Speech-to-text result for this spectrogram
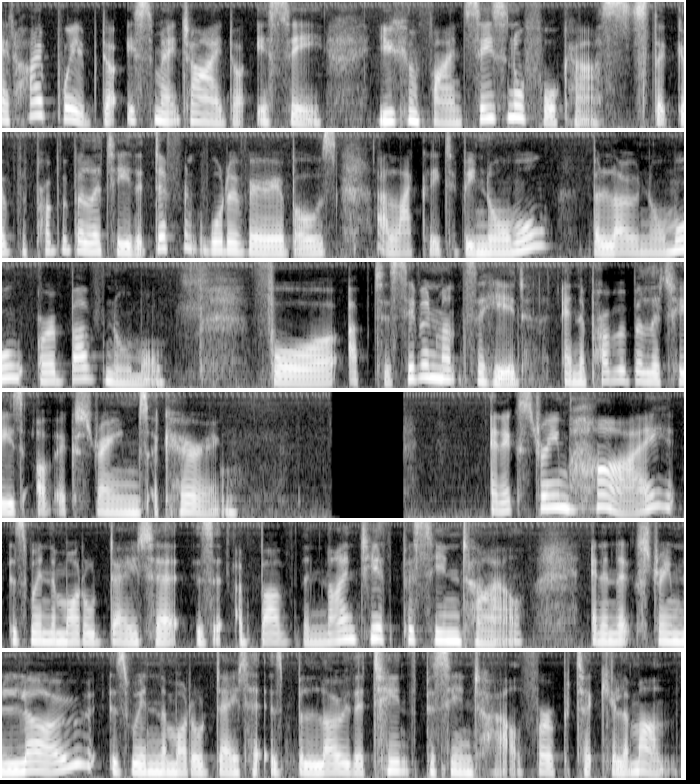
At hypeweb.smhi.se, you can find seasonal forecasts that give the probability that different water variables are likely to be normal, below normal, or above normal for up to seven months ahead and the probabilities of extremes occurring. An extreme high is when the modelled data is above the 90th percentile, and an extreme low is when the modelled data is below the 10th percentile for a particular month.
